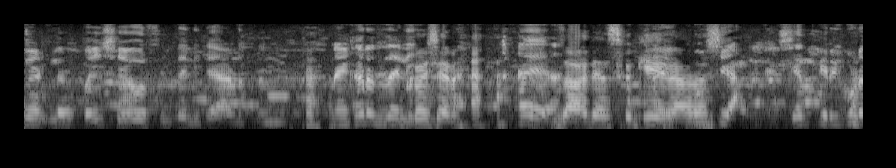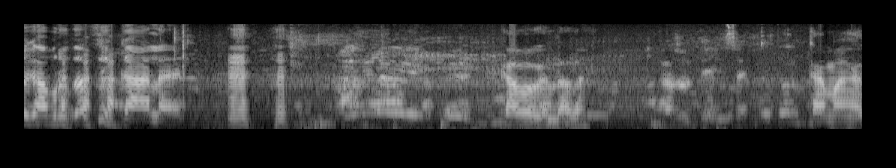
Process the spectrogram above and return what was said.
भेटलं पैसे व्यवस्थित झाली काय अडचण नाही. नाही खरंच झाली. खुश आहे ना? जाऊ द्या सुखी. खुशी आहे. शेतकरी कुठे घाबरत असं का आलाय? काय बघाल दादा? अजून द्यायचं आहे. काय मागा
